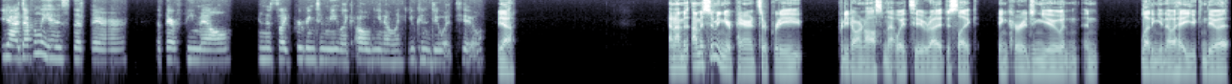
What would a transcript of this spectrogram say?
Yeah, it definitely is that they're that they're female and it's like proving to me like, oh, you know, like you can do it too. yeah. And i'm i'm assuming your parents are pretty pretty darn awesome that way too right? Just like encouraging you and and letting you know hey you can do it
